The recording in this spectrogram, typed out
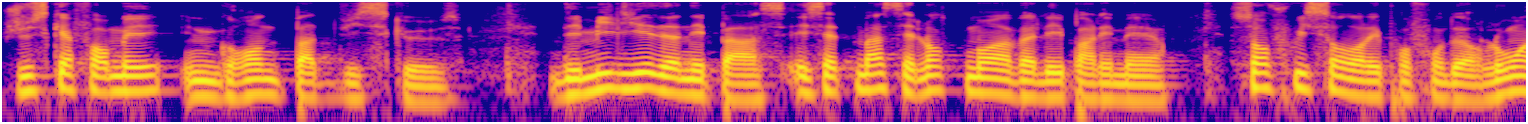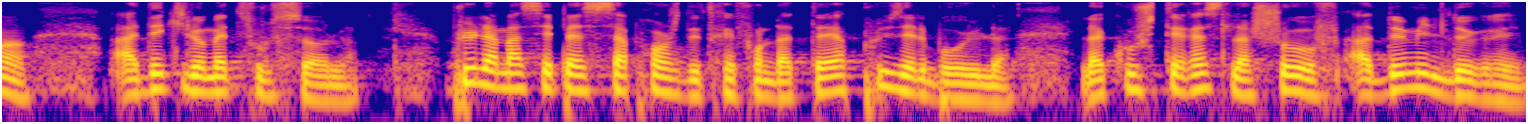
jusqu'à former une grande pâte visqueuse. Des milliers d'années passent, et cette masse est lentement avalée par les mers, s'enfouissant dans les profondeurs, loin, à des kilomètres sous le sol. Plus la masse épaisse s'approche des tréfonds de la Terre, plus elle brûle. La couche terrestre la chauffe à 2000 degrés.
